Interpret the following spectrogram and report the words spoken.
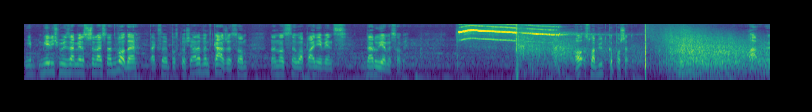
Nie, mieliśmy zamiar strzelać nad wodę, tak sobie po skosie, ale wędkarze są na nocne łapanie, więc darujemy sobie. O, słabiutko poszedł. Ładny.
